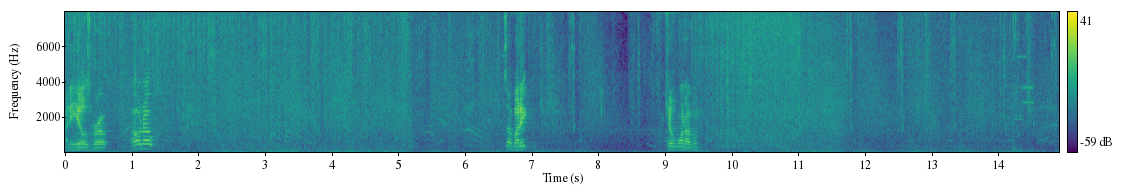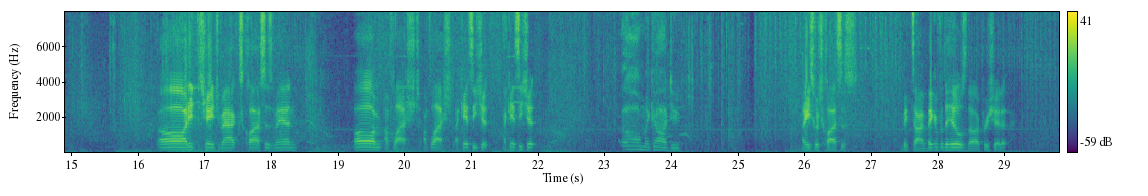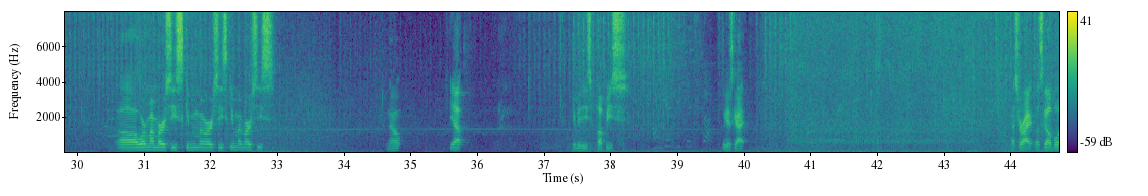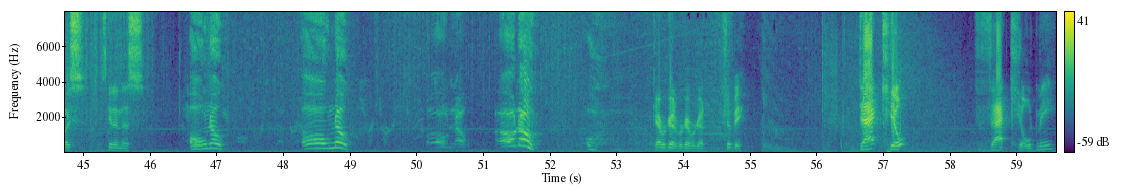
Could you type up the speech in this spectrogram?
I need hills, bro. Oh, no. What's up, buddy? Killed one of them. Oh, I need to change max classes, man. Oh, I'm, I'm flashed. I'm flashed. I can't see shit. I can't see shit. Oh my god, dude. I need to switch classes. Big time. Begging for the hills, though. I appreciate it. Oh, where are my mercies? Give me my mercies. Give me my mercies. Nope. Yep. Give me these puppies. Look at this guy. That's right. Let's go, boys. Let's get in this. Oh, no. Oh, no. Oh, no. Oh, no. Oh. Okay, we're good. We're good. We're good. Should be. That killed... That killed me?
